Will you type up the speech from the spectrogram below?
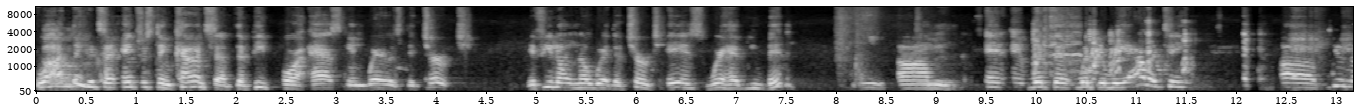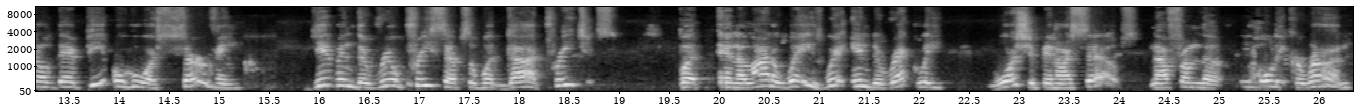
Well, I think it's an interesting concept that people are asking, where is the church? If you don't know where the church is, where have you been? Um, and, and with the with the reality, uh, you know, there are people who are serving, given the real precepts of what God preaches. But in a lot of ways, we're indirectly worshiping ourselves. Now, from the Holy Quran,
